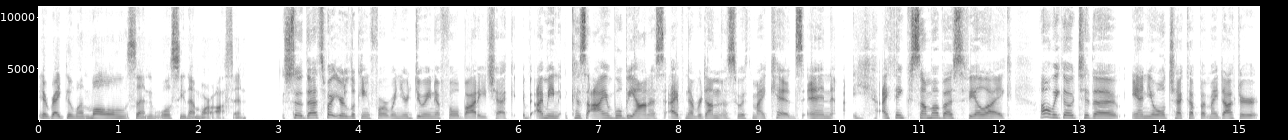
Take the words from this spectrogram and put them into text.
irregular moles, then we'll see them more often. So that's what you're looking for when you're doing a full body check. I mean, because I will be honest, I've never done this with my kids. And I think some of us feel like, oh, we go to the annual checkup, but my doctor,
